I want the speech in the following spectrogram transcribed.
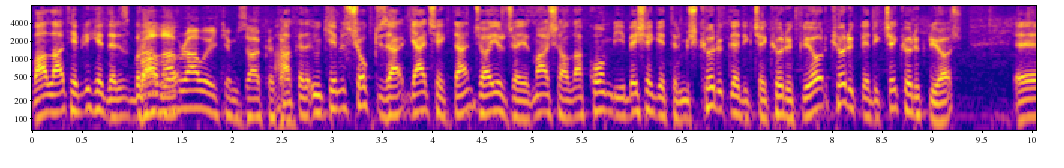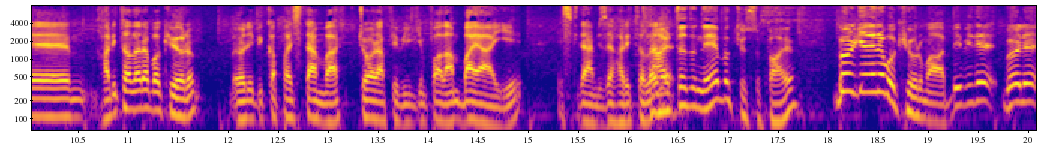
Vallahi tebrik ederiz. Bravo. Vallahi bravo ülkemize hakikaten. Hakikaten ülkemiz çok güzel. Gerçekten cayır cayır maşallah kombiyi 5'e getirmiş. Körükledikçe körüklüyor. Körükledikçe körüklüyor. Ee, haritalara bakıyorum. Öyle bir kapasitem var. Coğrafya bilgim falan bayağı iyi. Eskiden bize haritalara Haritada neye bakıyorsun Fahir? bölgelere bakıyorum abi. Bir de böyle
